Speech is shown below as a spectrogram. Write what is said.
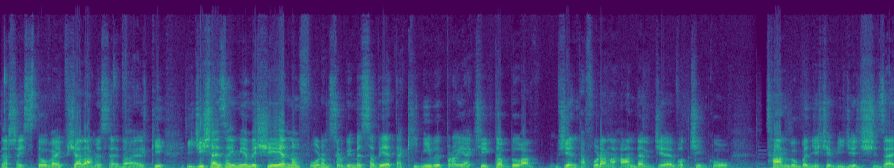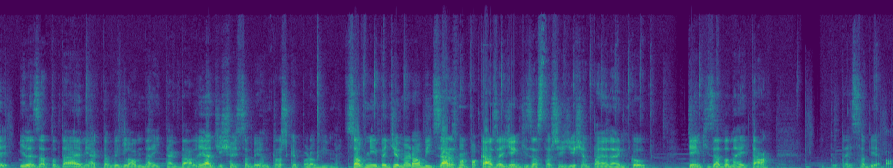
Za 6 stówek wsiadamy sobie do Elki i dzisiaj zajmiemy się jedną furą. Zrobimy sobie taki niby projekcik. To była wzięta fura na handel, gdzie w odcinku handlu będziecie widzieć za ile za to dałem, jak to wygląda i tak dalej. A dzisiaj sobie ją troszkę porobimy. Co w niej będziemy robić? Zaraz wam pokażę. Dzięki za 160 PLN-ku. Dzięki za donata. I tutaj sobie, o,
